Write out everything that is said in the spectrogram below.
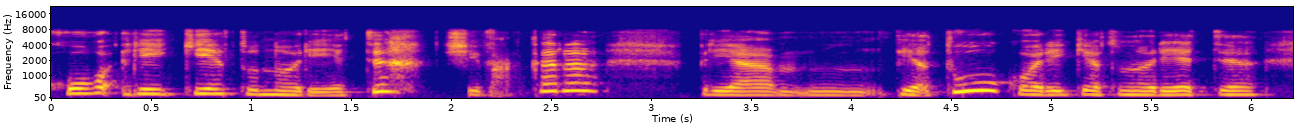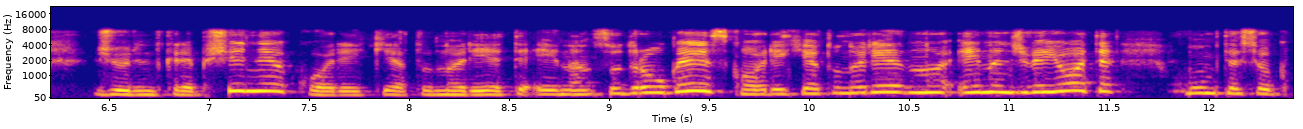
ko reikėtų norėti šį vakarą prie mm, pietų, ko reikėtų norėti žiūrint krepšinį, ko reikėtų norėti einant su draugais, ko reikėtų norėti nu, einant žvejoti, mums tiesiog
